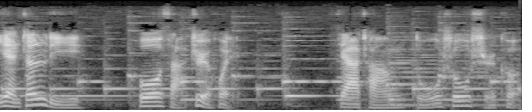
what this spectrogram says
验真理，播撒智慧，加长读书时刻。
